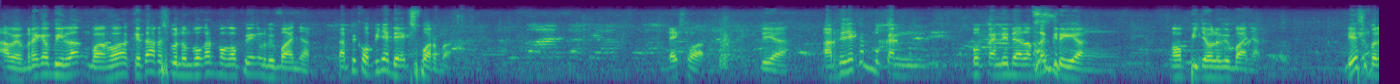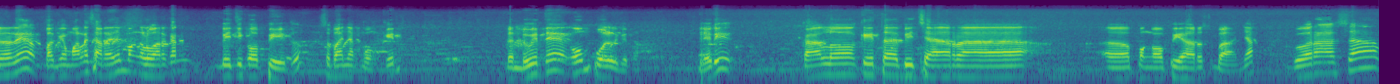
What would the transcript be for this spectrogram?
apa ya, mereka bilang bahwa kita harus menumbuhkan pengopi yang lebih banyak. Tapi kopinya diekspor, Pak. ekspor Dia. Artinya kan bukan bukan di dalam negeri yang ngopi jauh lebih banyak. Dia sebenarnya bagaimana caranya mengeluarkan biji kopi itu sebanyak mungkin dan duitnya ngumpul gitu. Jadi kalau kita bicara eh, pengopi harus banyak, gue rasa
